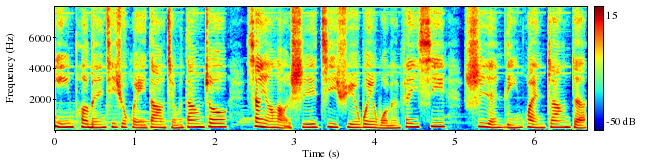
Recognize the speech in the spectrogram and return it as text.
欢迎朋友们，继续回到节目当中，向阳老师继续为我们分析诗人林焕章的《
